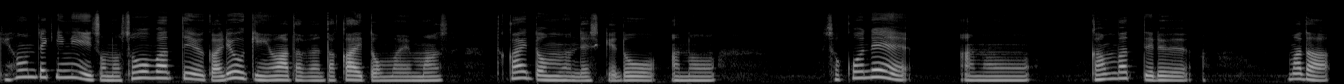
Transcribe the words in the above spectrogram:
基本的にその相場っていうか料金は多分高いと思います。高いと思うんですけどあのそこであの頑張ってるまだ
